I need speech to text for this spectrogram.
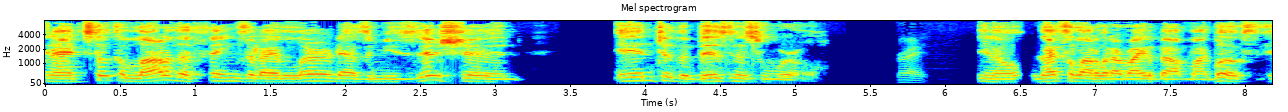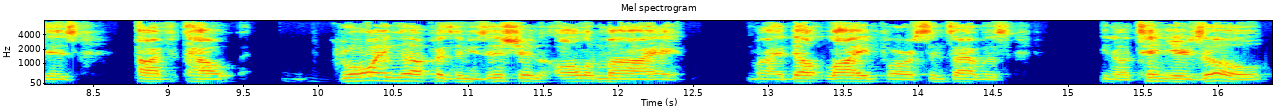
And I took a lot of the things that I learned as a musician into the business world. Right. You know, that's a lot of what I write about in my books is how I've, how growing up as a musician all of my my adult life or since I was, you know, 10 years old,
